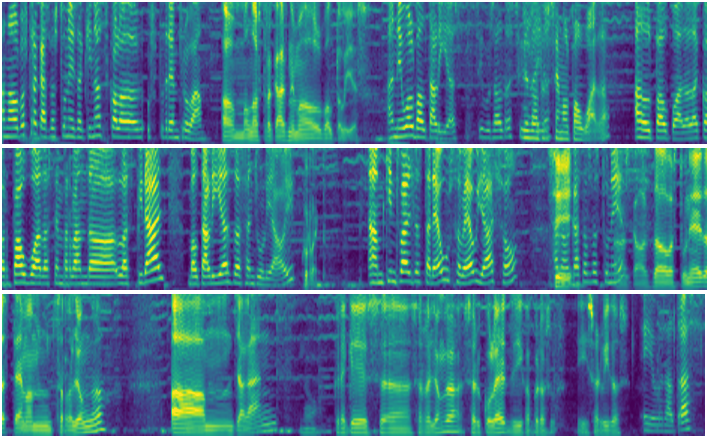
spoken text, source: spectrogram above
en el vostre cas, bastoners, a quina escola us podrem trobar? En el nostre cas anem al Baltalies. Aneu al Baltalies. Si vosaltres, Nosaltres firetaires... estem al Pau Boada. El Pau Boada, d'acord. Pau Boada estem parlant de l'Espirall, Baltalies de Sant Julià, oi? Correcte. Amb quins balls estareu? Ho sabeu ja, això? Sí. En el cas dels En el bastoners? cas de bastoners estem amb Serrallonga, amb Gegants, No, crec que és uh, Serrallonga, Cercolets i Capgrossos, i servidors. I vosaltres?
